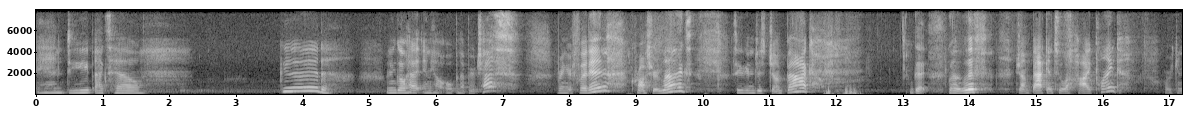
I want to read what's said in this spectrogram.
and deep exhale. Good. And go ahead, inhale, open up your chest. Bring your foot in, cross your legs. So you can just jump back. Good. I'm gonna lift, jump back into a high plank, or you can,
